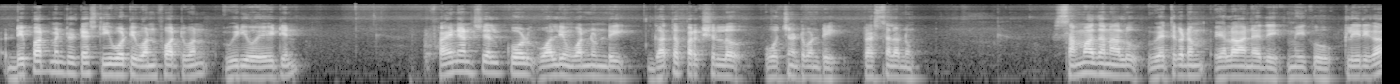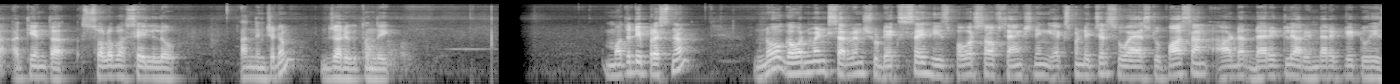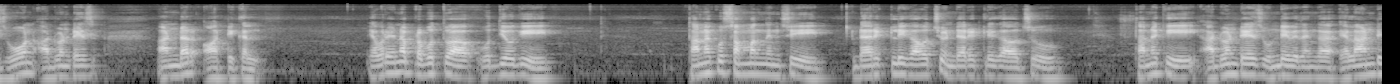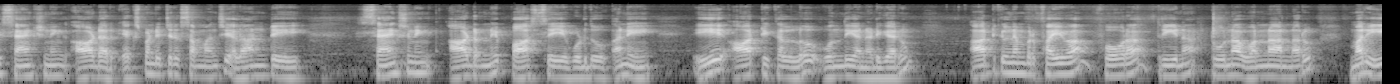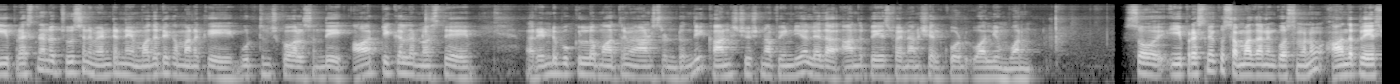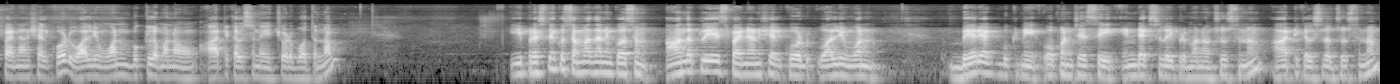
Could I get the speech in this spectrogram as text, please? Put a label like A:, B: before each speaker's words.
A: Departmental test EOT one forty one video eighteen. Financial code volume one నుండి గత పరీక్షల్లో వచ్చినటువంటి ప్రశ్నలను సమాధానాలు వెతకడం ఎలా అనేది మీకు క్లియర్గా అత్యంత సులభ శైలిలో అందించడం జరుగుతుంది. మొదటి ప్రశ్న no government servant should exercise his powers of sanctioning expenditures so as to pass an order directly or indirectly to his own advantage under article. ఎవరైనా ప్రభుత్వ ఉద్యోగి తనకు సంబంధించి డైరెక్ట్లీ కావచ్చు ఇండైరెక్ట్లీ కావచ్చు తనకి అడ్వాంటేజ్ ఉండే విధంగా ఎలాంటి శాంక్షనింగ్ ఆర్డర్ ఎక్స్పెండిచర్కి సంబంధించి ఎలాంటి శాంక్షనింగ్ ఆర్డర్ని పాస్ చేయకూడదు అని ఏ ఆర్టికల్లో ఉంది అని అడిగారు. ఆర్టికల్ నెంబర్ ఫైవా ఫోరా త్రీనా టూనా వన్నా అన్నారు. మరి ఈ ప్రశ్నను చూసిన వెంటనే మొదటిగా మనకి గుర్తుంచుకోవాల్సింది ఆర్టికల్ని వస్తే రెండు బుక్కుల్లో మాత్రమే ఆన్సర్ ఉంటుంది. కాన్స్టిట్యూషన్ ఆఫ్ ఇండియా లేదా Andhra Pradesh financial code volume one. So ఈ ప్రశ్నకు సమాధానం కోసం మనం Andhra Pradesh financial code volume one బుక్లో మనం ఆర్టికల్స్ని చూడబోతున్నాం. ఈ ప్రశ్నకు సమాధానం కోసం Andhra Pradesh financial code volume one bare act బుక్ని ఓపెన్ చేసి ఇండెక్స్లో ఇప్పుడు మనం చూస్తున్నాం ఆర్టికల్స్లో చూస్తున్నాం.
